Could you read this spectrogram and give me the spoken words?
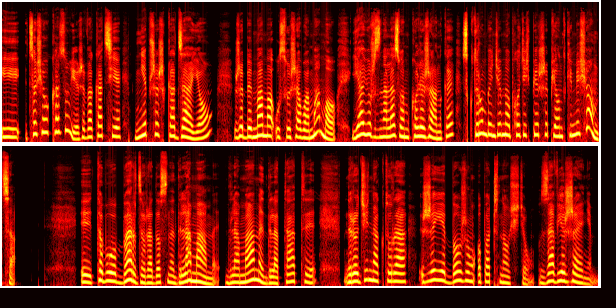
I co się okazuje, że wakacje nie przeszkadzają, żeby mama usłyszała: Mamo, ja już znalazłam koleżankę, z którą będziemy obchodzić pierwsze piątki miesiąca. Y, to było bardzo radosne dla mamy, dla mamy, dla taty. Rodzina, która żyje Bożą opatrznością, zawierzeniem.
